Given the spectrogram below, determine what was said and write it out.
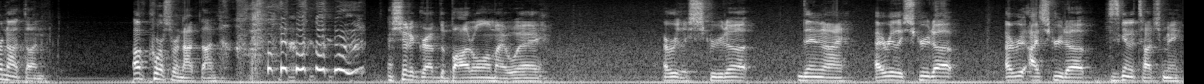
We're not done. Of course we're not done. I should have grabbed the bottle on my way. I really screwed up, didn't I? I really screwed up. I, I screwed up. He's gonna touch me.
